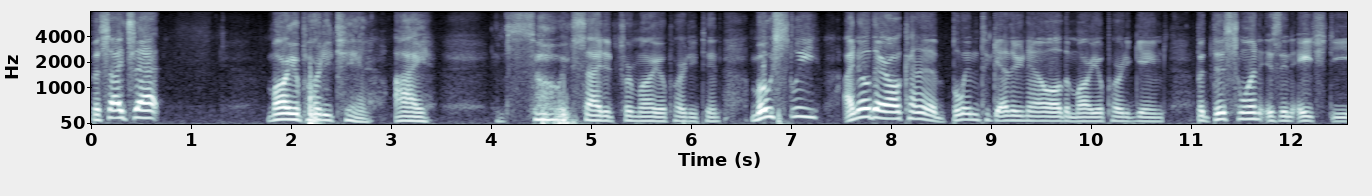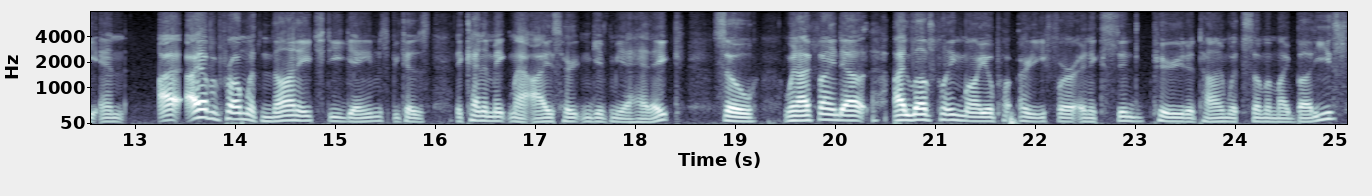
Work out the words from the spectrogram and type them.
besides that, Mario Party 10. I am so excited for Mario Party 10. Mostly, I know they're all kind of blend together now, all the Mario Party games, but this one is in HD, and I, I have a problem with non-HD games because they kind of make my eyes hurt and give me a headache. So, when I find out, I love playing Mario Party for an extended period of time with some of my buddies.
